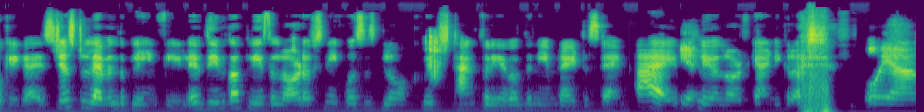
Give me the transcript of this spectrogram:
Okay, guys, just to level the playing field, if Devika plays a lot of Snake versus Block, which thankfully I got the name right this time, I Yeah. play a lot of Candy Crush. Oh yeah,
